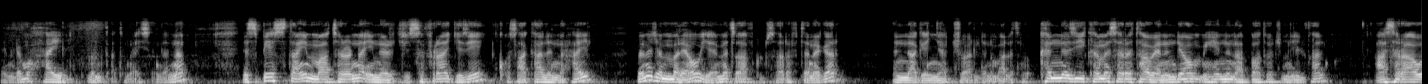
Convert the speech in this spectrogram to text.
ወይም ደግሞ ኃይል መምጣቱን ያሳየናልና space፣ time፣ matter እና energy ስፍራ፣ ጊዜ፣ ቁስ አካልና ኃይል በመጀመሪያው የመጽሐፍ ቅዱስ አረፍተ ነገር እናገኛቸዋለን ማለት ነው። ከነዚህ ከመሰረታዊያን እንዲያውም ይሄንን አባቶች ምን ይሉታል? አስራወ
